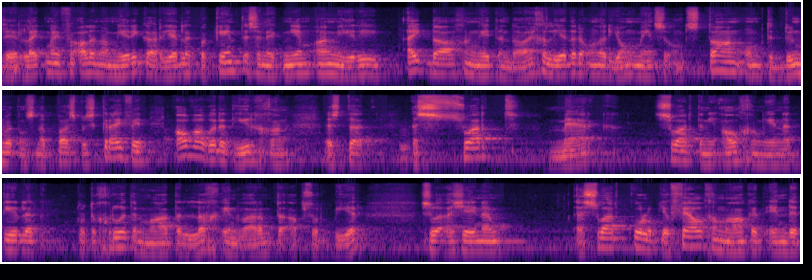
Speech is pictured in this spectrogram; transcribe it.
lyk my veral in Amerika redelik bekend is en ek neem aan hierdie uitdaging het in daai geleedere onder jong mense ontstaan om te doen wat ons nou pas beskryf het. Alwaaroor dit hier gaan is dat 'n swart merk swart in die algemeen natuurlik tot 'n groter mate lig en warmte absorbeer. So as jy nou 'n swart kol op jou vel gemaak het en dit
